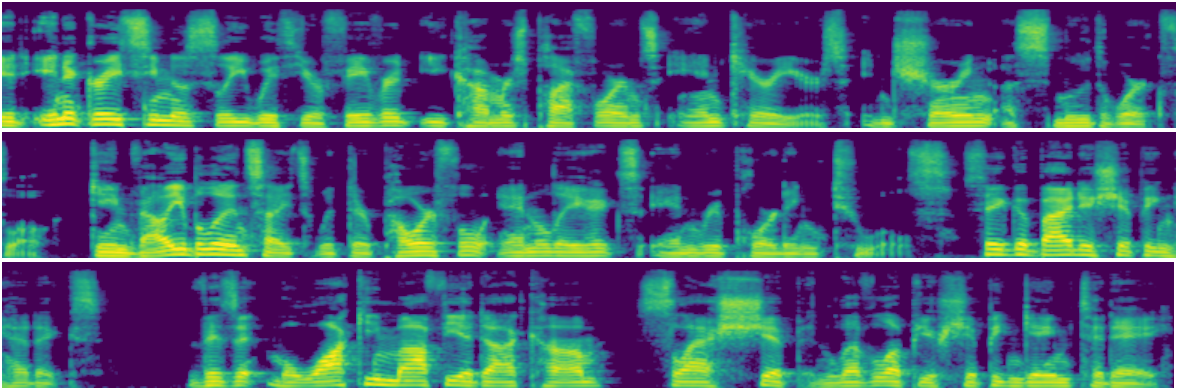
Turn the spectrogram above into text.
It integrates seamlessly with your favorite e commerce platforms and carriers, ensuring a smooth workflow. Gain valuable insights with their powerful analytics and reporting tools. Say goodbye to shipping headaches. Visit milwaukeemafia.com slash ship and level up your shipping game today.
